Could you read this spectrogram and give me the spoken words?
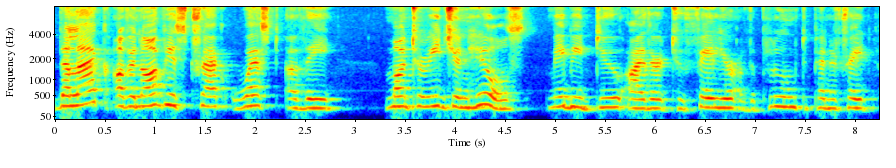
the lack of an obvious track west of the Montérégie Hills may be due either to failure of the plume to penetrate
